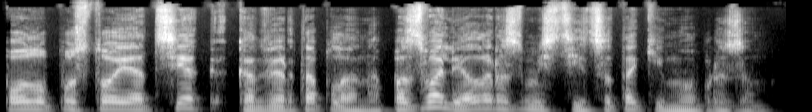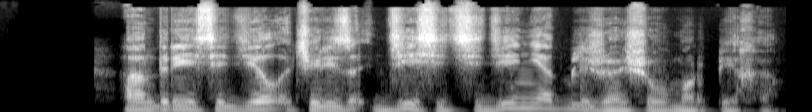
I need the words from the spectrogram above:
Полупустой отсек конвертоплана позволял разместиться таким образом. Андрей сидел через 10 сидений от ближайшего морпеха.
